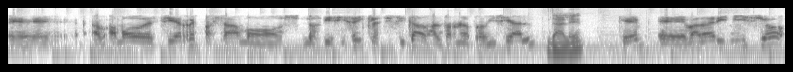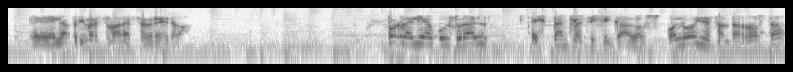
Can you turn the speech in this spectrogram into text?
eh, a, modo de cierre pasamos los 16 clasificados al torneo provincial. Dale. Que eh, va a dar inicio eh, la primera semana de febrero. Por la Liga Cultural están clasificados All Boys de Santa Rosa,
